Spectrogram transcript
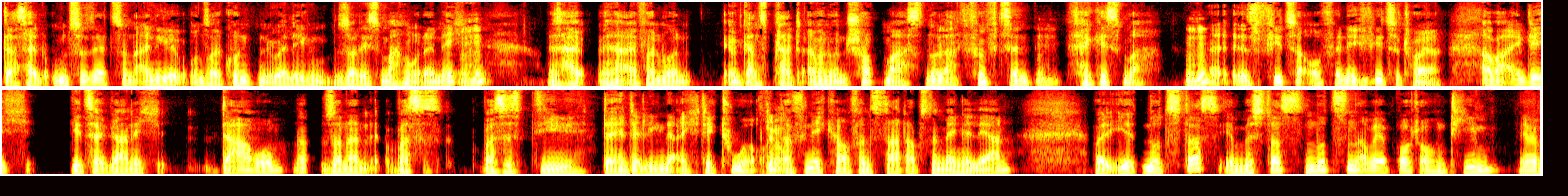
das halt umzusetzen und einige unserer Kunden überlegen, soll ich es machen oder nicht. Mhm. Deshalb, wenn du einfach nur ganz platt einfach nur einen Shop machst, 0815, mhm. vergiss mal. Mhm. Ist viel zu aufwendig, mhm. viel zu teuer. Aber eigentlich geht's ja gar nicht darum, ne, sondern was ist, was ist die dahinterliegende Architektur? Und genau. da finde ich, kann man von Startups eine Menge lernen, weil ihr nutzt das, ihr müsst das nutzen, aber ihr braucht auch ein Team, ja,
